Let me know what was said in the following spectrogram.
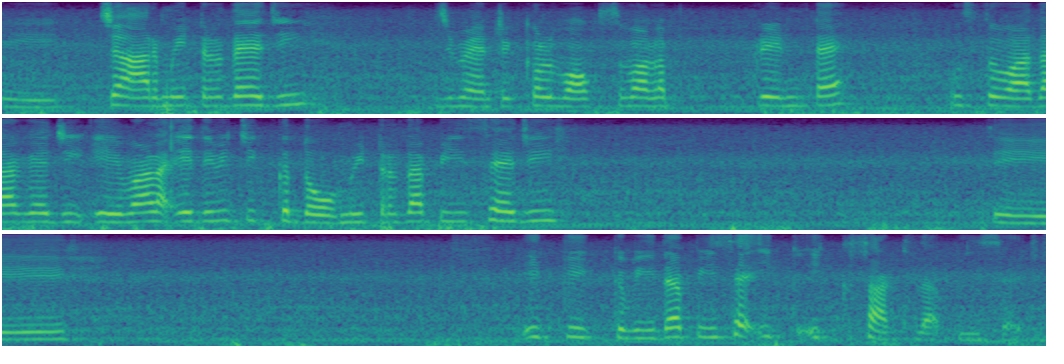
ਤੇ 4 ਮੀਟਰ ਦਾ ਹੈ ਜੀ ਜਿਓਮੈਟ੍ਰੀਕਲ ਬਾਕਸ ਵਾਲਾ ਪ੍ਰਿੰਟ ਹੈ। ਉਸ ਤੋਂ ਬਾਅਦ ਆ ਗਿਆ ਜੀ, ਇਹ ਵਾਲਾ, ਇਹਦੇ ਵਿੱਚ ਇੱਕ 2 ਮੀਟਰ ਦਾ ਪੀਸ ਹੈ ਜੀ। ਤੇ ਇੱਕ ਇੱਕ 20 ਦਾ ਪੀਸ ਹੈ, ਇੱਕ ਇੱਕ 60 ਦਾ ਪੀਸ ਹੈ ਜੀ।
